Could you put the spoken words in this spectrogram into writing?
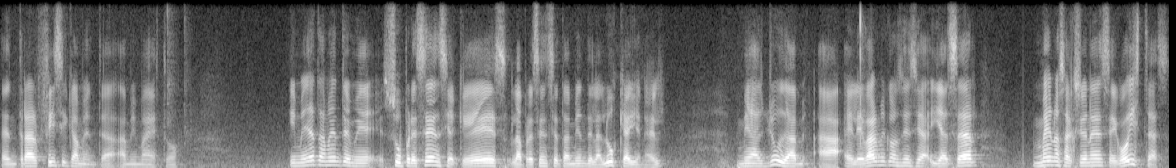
entrar físicamente a, mi maestro, inmediatamente me, su presencia, que es la presencia también de la luz que hay en él, me ayuda a elevar mi conciencia y a hacer menos acciones egoístas,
